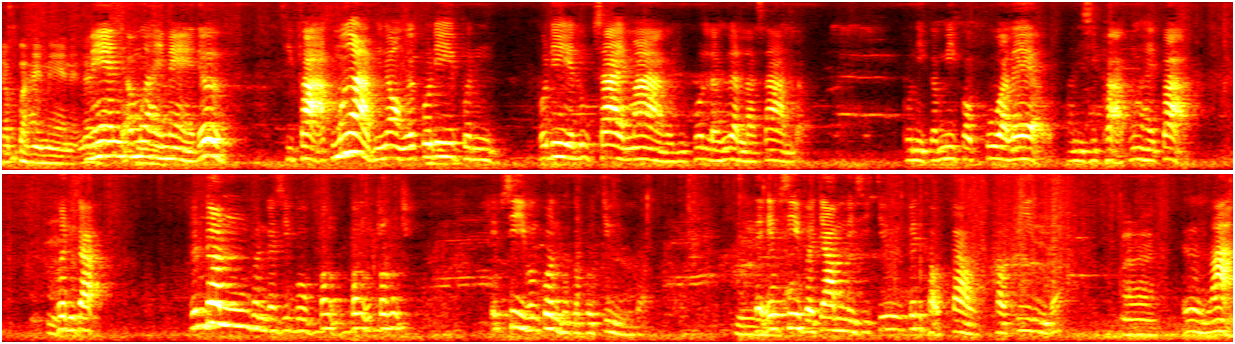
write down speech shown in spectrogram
จับไปให้แม่เนี่ยแหละแม่นเอามื่อให้แม่เด้อสิฝากเมื่อพี่น้องเอ้ยพอดีเพิ่นพอดีลูกชายมาก็อยู่คนละเฮือนละซ่านแบบพวกนี้ก็มีครอบครัวแล้ว อันนี้สิฝากเมื่อให้ป้า เพิ่นก็ดนๆเพิ่นก็สิบ่บางบางบาง FC บางคนเพิ่นก็บ่จื้อดอกอืมแต่ FC ประจำนี่สิจื้อเป็นข้าวเก่าข้าวปีนี่แหละอ่าเออล่าง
